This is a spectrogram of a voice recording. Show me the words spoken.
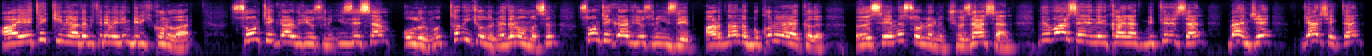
AYT kimyada bitiremediğim bir iki konu var. Son tekrar videosunu izlesem olur mu? Tabii ki olur. Neden olmasın? Son tekrar videosunu izleyip ardından da bu konuyla alakalı ÖSYM sorularını çözersen ve varsa elinde bir kaynak bitirirsen bence gerçekten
